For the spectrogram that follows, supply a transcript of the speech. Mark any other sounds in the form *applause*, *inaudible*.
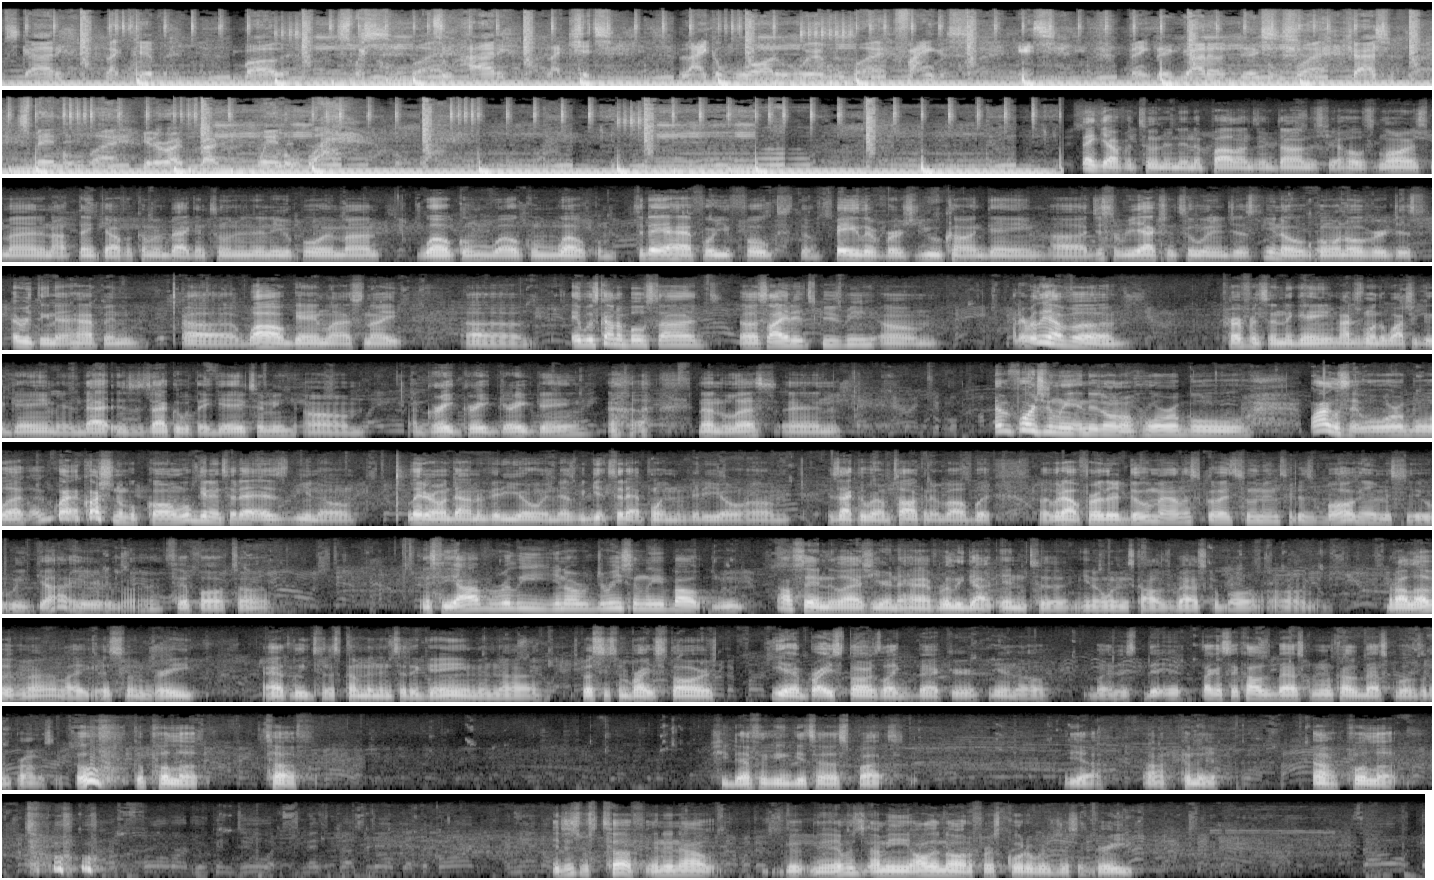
I'm Scotty, like Pippen, ballin', swish, boy. Too hotty, like kitchen, like I'm water whipping, boy. Fingers itching, think they got addiction, boy. Cash spend it. Get it right back, win it, Thank y'all for tuning in to Pylons and Doms. It's your host Lawrence, man, and I thank y'all for coming back and tuning in to your boy, man. Welcome, welcome, welcome. Today I have for you folks the Baylor versus UConn game. Uh, just a reaction to it and just you know going over just everything that happened. Uh, wild game last night. Uh, it was kind of both sides uh, sided. Excuse me. Um, I didn't really have a preference in the game. I just wanted to watch a good game, and that is exactly what they gave to me. Um, a great, great, great game, *laughs* nonetheless. And unfortunately, ended on a horrible, well, I'm gonna say horrible, uh, questionable call. And we'll get into that as you know later on down the video, and as we get to that point in the video, um, exactly what I'm talking about. But without further ado, man, let's go ahead and tune into this ball game and see what we got here, man. Tip off time. And see, I've really, you know, recently about I'll say in the last year and a half, really got into you know women's college basketball. Um, but I love it, man. Like it's some great athletes that's coming into the game, and uh, especially some bright stars. Yeah, bright stars like Becker, you know. But it's it, like I said, college basketball. College basketball is looking promising. Ooh, good pull up, tough. She definitely can get to her spots. Yeah. Uh, come here. Uh, pull up. *laughs* it just was tough, in and out. Good. It was. I mean, all in all, the first quarter was just a great.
